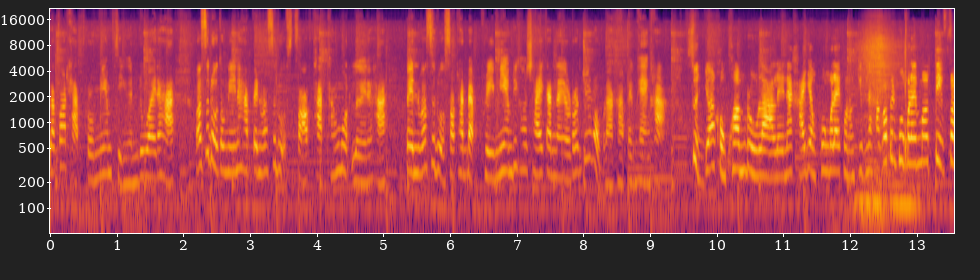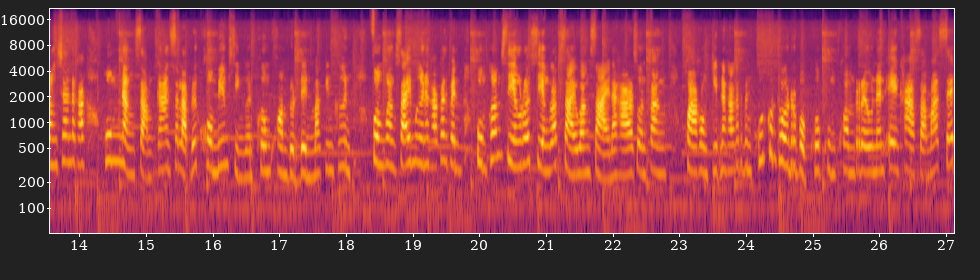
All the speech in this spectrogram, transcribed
แล้วก็แถบโครเมียมสีเงินด้วยนะคะ วัสดุตรงนี้นะคะเป็นวัสดุซอฟทัชทั้งหมดเลยนะคะ เป็นวัสดุซอฟทัชแบบพรีเมียมที่เขาใช้กันในรถยุโรปราคาแพงๆค่ะ สุดยอดของความหรูหราเลยนะคะ อย่างพวงมาลัยของน้องกิฟนะคะ ก็เป็นพวงมาลัยมัลติฟังก์ชันนะคะ หุ้มหนังสามการสลับด้วยโครเมียมสีเงินเพิ่มความโดดเด่นมากยิ่งขึ้น ฝั่งฝั่งซ้ายมือนะคะ ก็จะเป็นปุ่มเพิ่มเสียงลดเสียงรับสายวางสายนะคะ ส่วนฝั่งาของกิฟนะคะ ก็จะเป็นคูดคอนโทรลระบบควบคุมความเร็วนั่นเองค่ะ สามารถเซต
